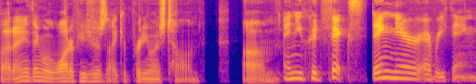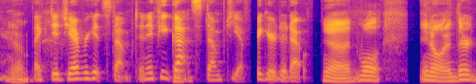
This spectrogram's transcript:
but anything with water features, I could pretty much tell them. Um, And you could fix dang near everything. Yeah. Like, did you ever get stumped? And if you got stumped, you figured it out. Yeah, well, you know, and there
